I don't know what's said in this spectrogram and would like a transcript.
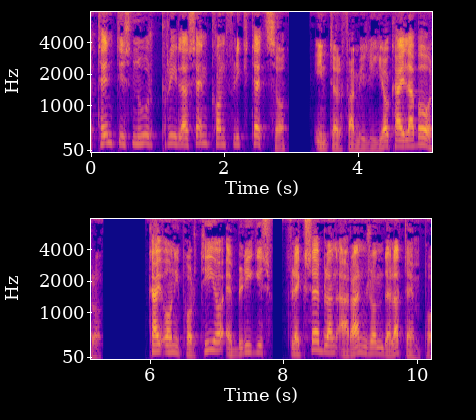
attentis nur pri la sen conflictezzo inter familio cae laboro, cae oni portio ebligis flexeblan aranjon de la tempo.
